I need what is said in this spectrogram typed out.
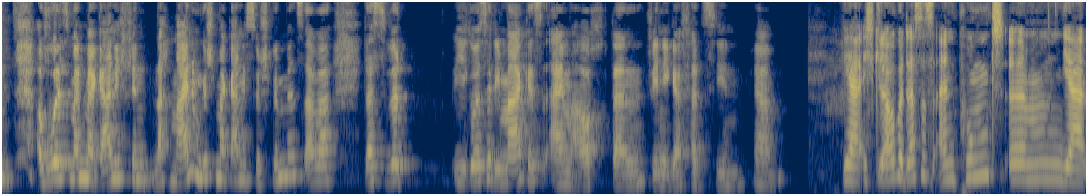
obwohl es manchmal gar nicht, finde, nach meinem Geschmack gar nicht so schlimm ist, aber das wird, je größer die Marke ist, einem auch dann weniger verziehen, ja. Ja, ich glaube, das ist ein Punkt, ähm, ja,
